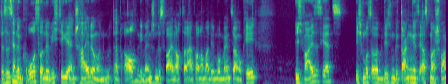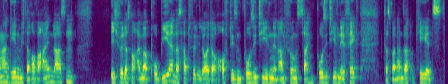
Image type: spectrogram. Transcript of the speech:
das ist ja eine große und eine wichtige Entscheidung. Und da brauchen die Menschen bisweilen auch dann einfach nochmal den Moment sagen, okay, ich weiß es jetzt, ich muss aber mit diesem Gedanken jetzt erstmal schwanger gehen, mich darauf einlassen ich will das noch einmal probieren. Das hat für die Leute auch oft diesen positiven, in Anführungszeichen, positiven Effekt, dass man dann sagt, okay, jetzt,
